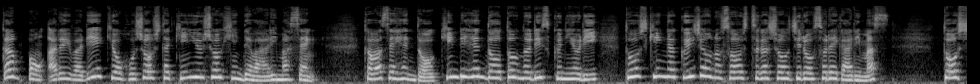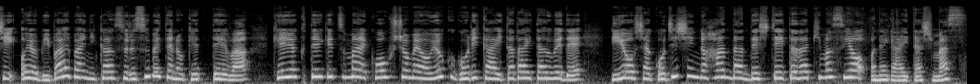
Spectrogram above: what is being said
元本あるいは利益を保証した金融商品ではありません。為替変動、金利変動等のリスクにより投資金額以上の損失が生じる恐れがあります。投資及び売買に関するすべての決定は、契約締結前交付書面をよくご理解いただいた上で、利用者ご自身の判断でしていただきますようお願いいたします。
